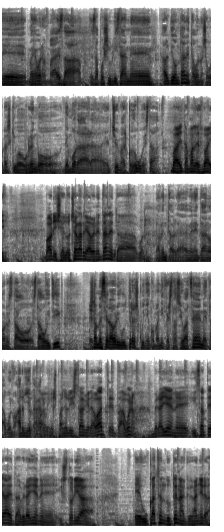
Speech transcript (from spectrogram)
e, baina, bueno, ba, ez da, ez da posible izan e, aldi hontan, eta, bueno, segurazki ba, urrengo denbora entxoi marko dugu, ez da, Bai, tamales bai. Ba horixe, lotxagarria benetan, eta, bueno, lamentablea, eh? benetan hor ez dago, ez dago hitzik, esan bezera hori ultra eskuineko manifestazio bat zen, eta, bueno, argi eta garbi. Espainolistak era bat, eta, bueno, beraien eh, izatea eta beraien eh, historia e, ukatzen dutenak gainera.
